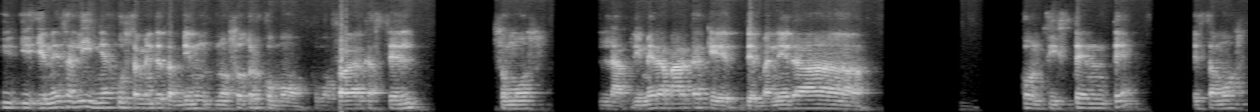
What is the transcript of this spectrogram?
y, en esa línea, justamente también nosotros como, como Faber Castell somos la primera marca que de manera consistente estamos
